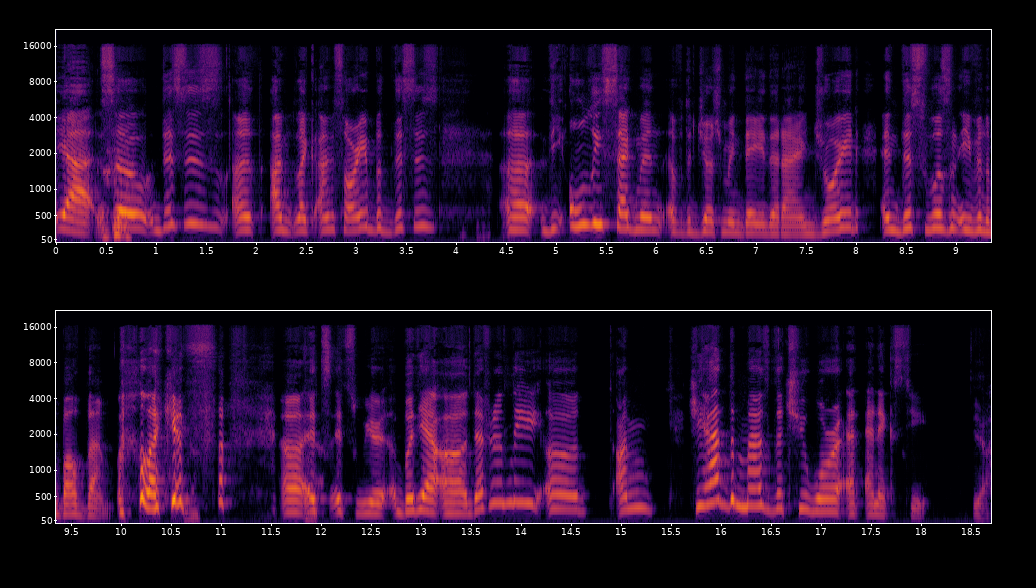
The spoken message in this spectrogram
yeah so this is uh, i'm like i'm sorry but this is uh the only segment of the judgment day that i enjoyed and this wasn't even about them. Like it's uh it's it's weird. But yeah uh definitely uh i'm she had the mask that she wore at nxt yeah.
